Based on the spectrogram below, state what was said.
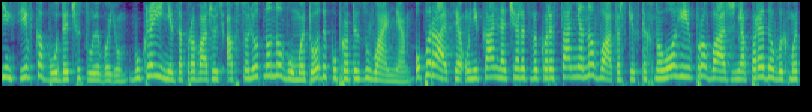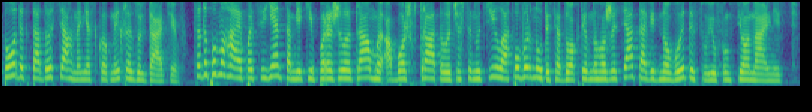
Кінцівка буде чутливою. В Україні запроваджують абсолютно нову методику протезування. Операція унікальна через використання новаторських технологій, впровадження передових методик та досягнення складних результатів. Це допомагає пацієнтам, які пережили травми або ж втратили частину тіла, повернутися до активного життя та відновити свою функціональність.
